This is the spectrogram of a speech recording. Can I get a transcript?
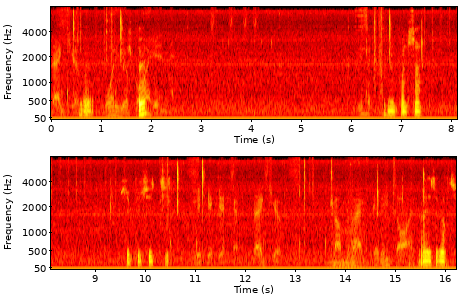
Thank you. Ouais. You peux. Je vais prendre ça. J'ai plus de. Allez, c'est parti.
